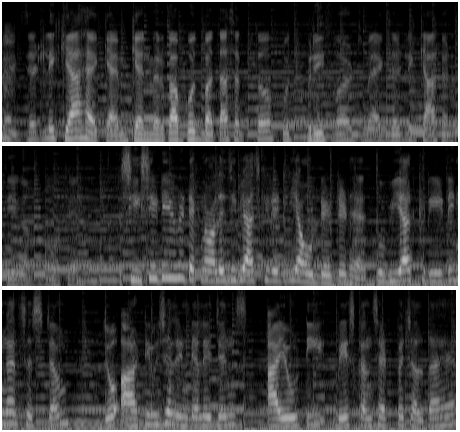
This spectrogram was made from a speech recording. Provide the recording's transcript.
तो एग्जैक्टली क्या है? कैमकेन मेरे को आप कुछ बता सकते हो? कुछ ब्रीफ वर्ड्स में एग्जैक्टली क्या करती है कंपनी ओके सीसीटीवी टेक्नोलॉजी भी आज की डेट की आउटडेटेड है। तो we are creating a system जो artificial intelligence IoT based concept पे चलता है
